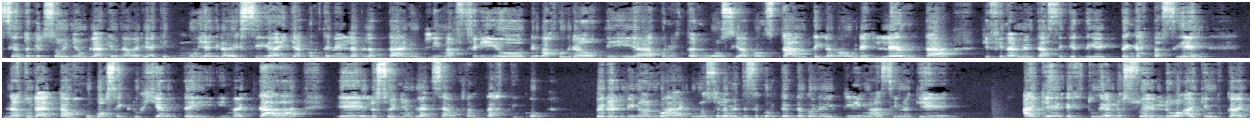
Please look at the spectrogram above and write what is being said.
siento que el Sauvignon Blanc es una variedad que es muy agradecida y ya con tenerla plantada en un clima frío, de bajos grados día, con esta nubosidad constante y la madurez lenta, que finalmente hace que tenga esta acidez natural tan jugosa y crujiente y, marcada, eh, los Sauvignon Blanc sean fantásticos. Pero el Pinot Noir no solamente se contenta con el clima, sino que hay que estudiar los suelos, hay que buscar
